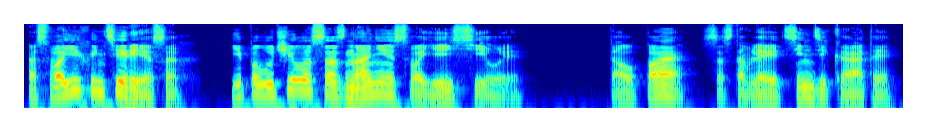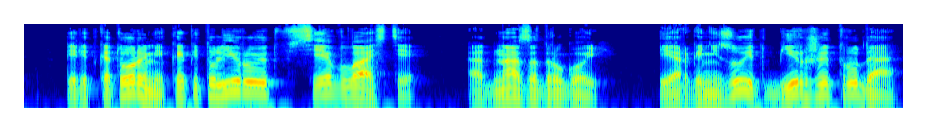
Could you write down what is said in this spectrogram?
о своих интересах и получила сознание своей силы. Толпа составляет синдикаты, перед которыми капитулируют все власти, одна за другой, и организует биржи труда,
